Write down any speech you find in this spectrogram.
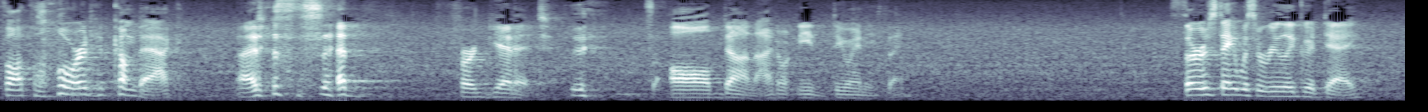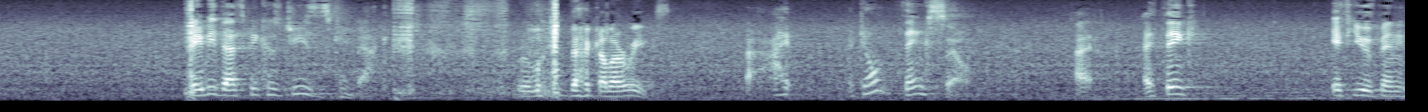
thought the Lord had come back? I just said, forget it. it's all done. I don't need to do anything. Thursday was a really good day. Maybe that's because Jesus came back. We're looking back on our weeks. I, I don't think so. I, I think if you've been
